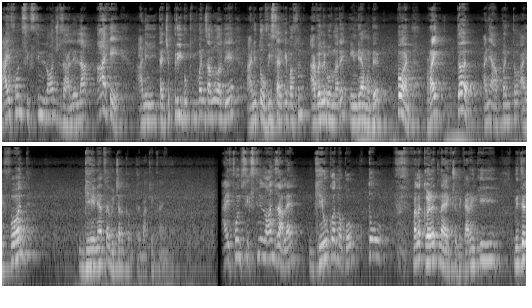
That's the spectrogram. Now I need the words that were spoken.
आयफोन सिक्स्टीन लॉन्च झालेला आहे आणि त्याची प्री बुकिंग पण चालू झाली आहे आणि तो वीस तारखेपासून अवेलेबल होणार आहे इंडियामध्ये. पण राईट तर आणि आपण तो आयफोन घेण्याचा विचार करतोय बाकी काय नाही. आयफोन सिक्स्टीन लॉन्च झाला आहे घेऊ का नको? तो मला कळत नाही ॲक्च्युली कारण की मी जर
